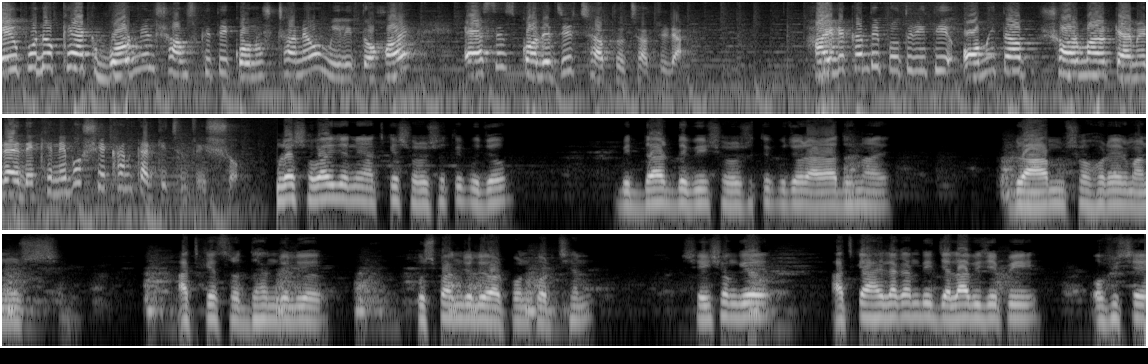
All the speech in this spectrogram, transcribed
এই উপলক্ষে এক বর্ণিল সাংস্কৃতিক অনুষ্ঠানেও মিলিত হয় এস এস কলেজের ছাত্রছাত্রীরা। হাইলাকান্দির প্রতিনিধি অমিতাভ শর্মার ক্যামেরায় দেখে নেব সেখানকার কিছু দৃশ্য। আমরা সবাই জানি আজকে সরস্বতী পুজো। বিদ্যার দেবী সরস্বতী পুজোর আরাধনায় গ্রাম, শহরের মানুষ আজকে শ্রদ্ধাঞ্জলি পুষ্পাঞ্জলি অর্পণ করছেন। সেই সঙ্গে আজকে হাইলাকান্দি জেলা বিজেপি অফিসে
